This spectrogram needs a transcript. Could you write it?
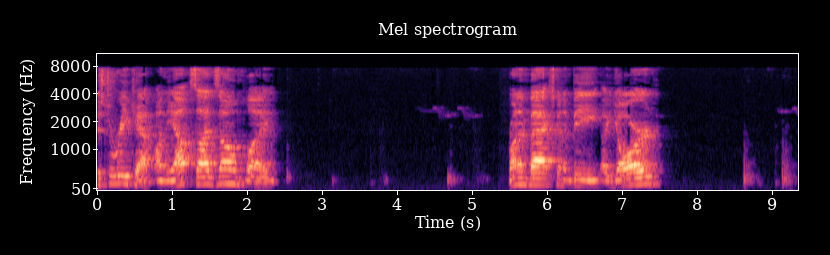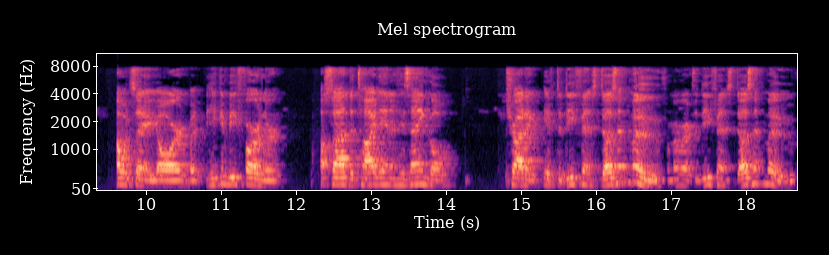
Just to recap, on the outside zone play, running back's going to be a yard. I would say a yard, but he can be further outside the tight end and his angle. Try to, if the defense doesn't move, remember if the defense doesn't move,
